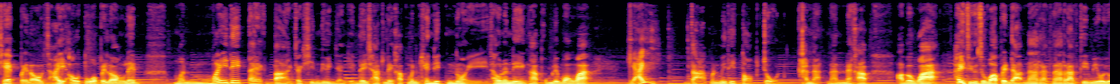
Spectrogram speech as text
เช็คไปลองใช้เอาตัวไปลองเล่น มันไม่ได้แตกต่างจากชิ้นอื่นอย่างเห็นได้ชัดเลยครับมันแค่นิดหน่อยเท่านั้นเองครับผมเลยมองว่ายัยดาบมันไม่ได้ตอบโจทย์ขนาดนั้นนะครับ เอาเป็นว่าให้ถือซะว่าเป็นดาบน่ารักน่ารักที่มิโอโย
